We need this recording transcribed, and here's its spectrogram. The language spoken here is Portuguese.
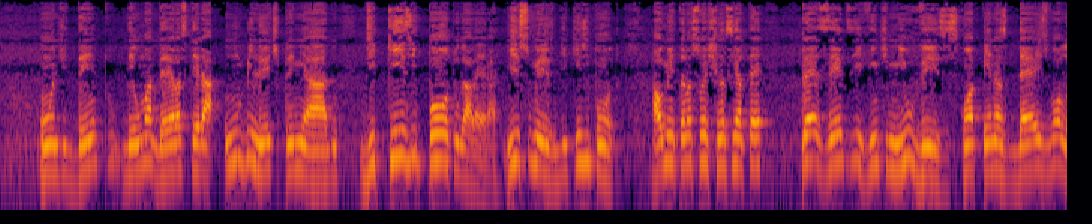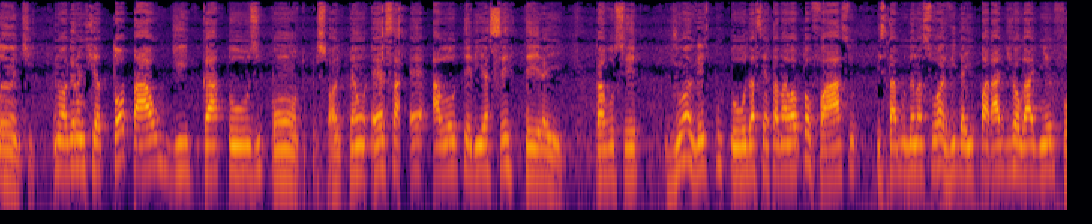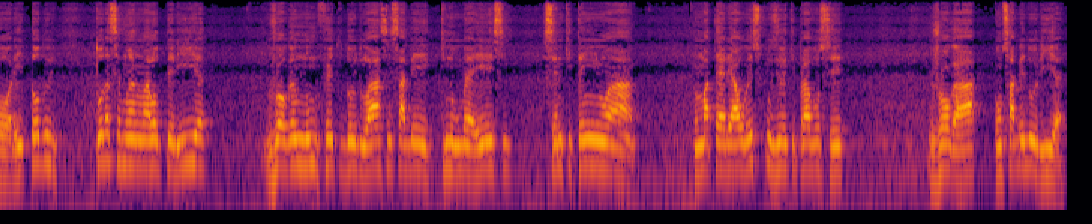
onde dentro de uma delas terá um bilhete premiado de 15 pontos, galera. Isso mesmo, de 15 pontos, aumentando a sua chance em até 320 mil vezes, com apenas 10 volantes. Uma garantia total de 14 pontos, pessoal. Então, essa é a loteria certeira aí, para você de uma vez por todas, acertar na Loto Fácil, está mudando a sua vida e parar de jogar dinheiro fora. E todo, toda semana na loteria, jogando número feito doido lá, sem saber que número é esse, sendo que tem uma, um material exclusivo aqui para você jogar com sabedoria.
